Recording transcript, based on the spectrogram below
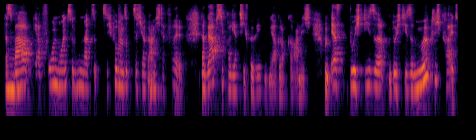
Das mhm. war ja vor 1970, 75 ja gar nicht der Fall. Da gab es die Palliativbewegung ja noch gar nicht. Und erst durch diese, durch diese Möglichkeit,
